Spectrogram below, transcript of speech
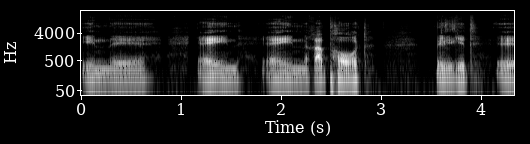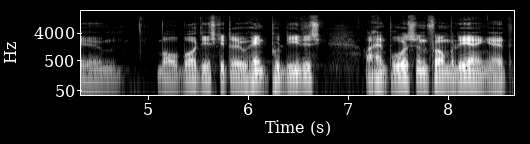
en, øh, af en, af en rapport, hvilket, øh, hvor, hvor det skal drive hen politisk. Og han bruger sådan en formulering, at,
